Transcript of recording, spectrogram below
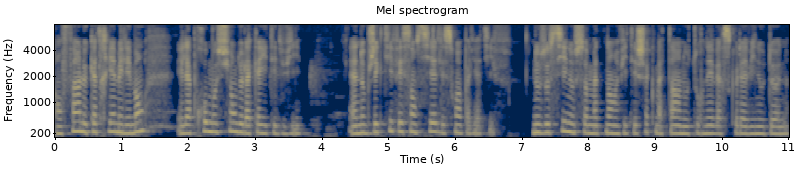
Enfin, le quatrième élément est la promotion de la qualité de vie, un objectif essentiel des soins palliatifs. Nous aussi, nous sommes maintenant invités chaque matin à nous tourner vers ce que la vie nous donne.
